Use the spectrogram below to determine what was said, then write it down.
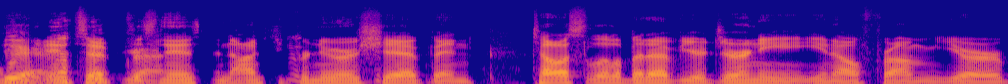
yeah, into business and entrepreneurship, and tell us a little bit of your journey. You know, from your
